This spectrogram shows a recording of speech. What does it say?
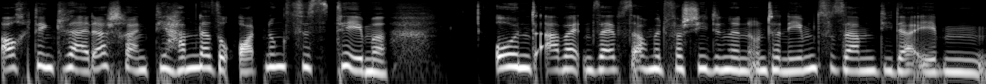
auch den Kleiderschrank, die haben da so Ordnungssysteme und arbeiten selbst auch mit verschiedenen Unternehmen zusammen, die da eben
